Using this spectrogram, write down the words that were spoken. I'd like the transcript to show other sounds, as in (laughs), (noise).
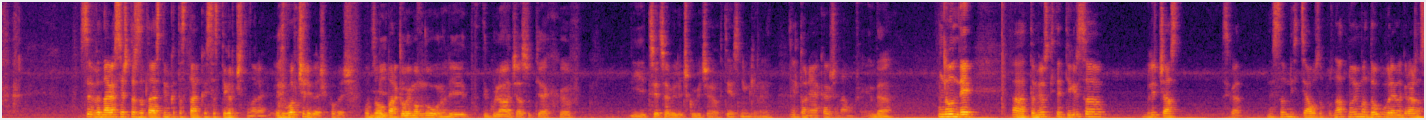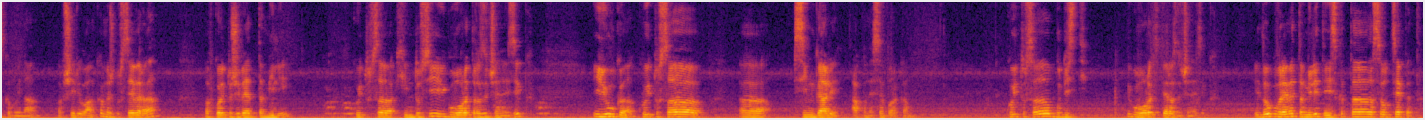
Се, веднага сещаш за тази снимката с танка и с тигърчета, нали? Или лъвче ли беше? Какво беше? От зоопарка. То има много, нали? Голяма част от тях и Цеца Величкович е в тези снимки, нали? И то няма как жена му. Да. Но не. А, тамилските тигри са били част. Сега не съм изцяло запознат, но има дълго време гражданска война в Шри-Ланка между севера, в който живеят тамили, които са хиндуси и говорят различен език, и юга, които са а, сингали, ако не се бъркам, които са будисти и говорят и те различен език. И дълго време тамилите искат а, да се отцепят.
